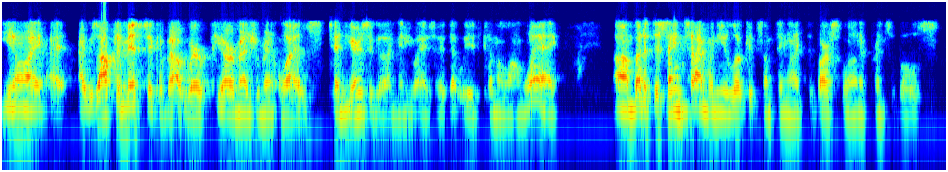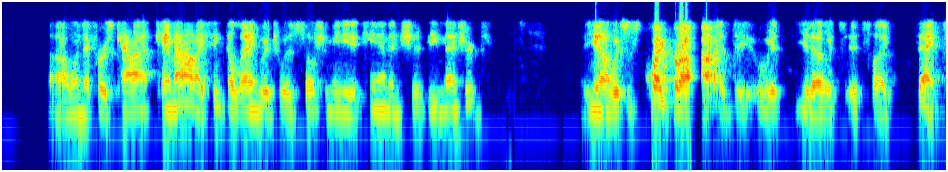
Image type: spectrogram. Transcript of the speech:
you know, I, I, I, was optimistic about where PR measurement was 10 years ago in many ways. I thought we had come a long way. Um, but at the same time, when you look at something like the Barcelona Principles, uh, when they first came out, I think the language was social media can and should be measured, you know, which is quite broad. With, you know, it's, it's like, thanks,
